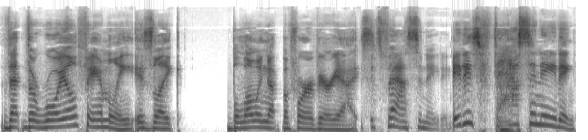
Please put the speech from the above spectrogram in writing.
that the royal family is like blowing up before our very eyes. It's fascinating. It is fascinating.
